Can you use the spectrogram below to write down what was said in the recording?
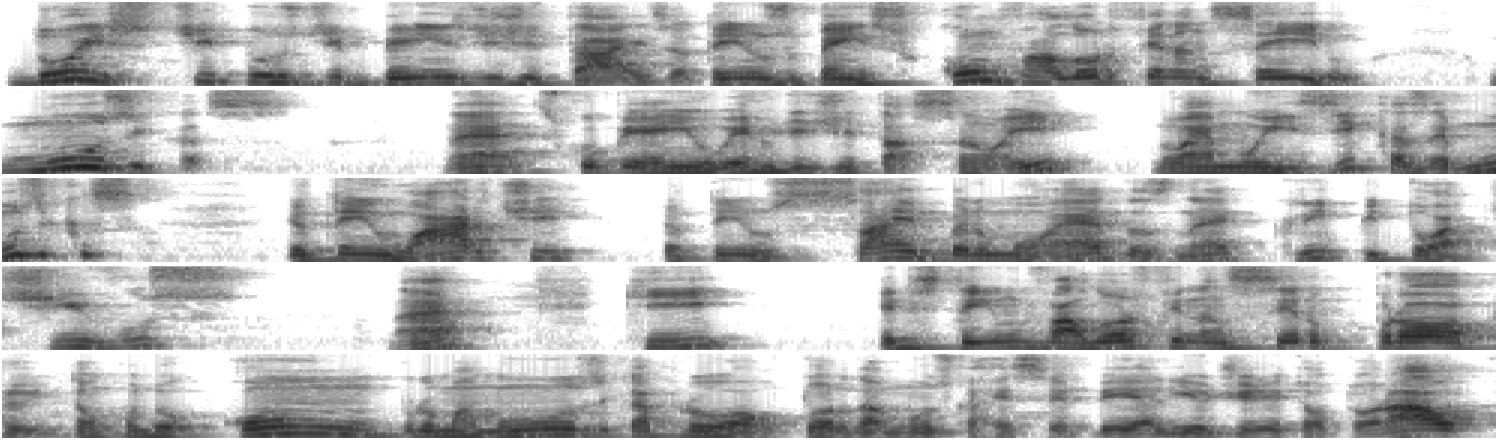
dois tipos de bens digitais. Eu tenho os bens com valor financeiro, músicas, né? Desculpem aí o erro de digitação aí, não é musicas, é músicas. Eu tenho arte, eu tenho cybermoedas, né? Criptoativos, né? Que eles têm um valor financeiro próprio. Então, quando eu compro uma música para o autor da música receber ali o direito autoral,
